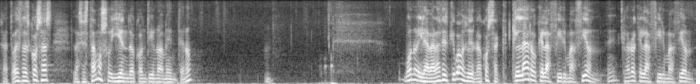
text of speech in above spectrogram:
O sea, todas estas cosas las estamos oyendo continuamente, ¿no? Bueno, y la verdad es que vamos a decir una cosa, claro que la afirmación, ¿eh? claro que la afirmación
